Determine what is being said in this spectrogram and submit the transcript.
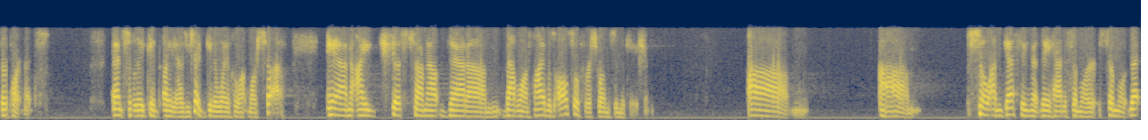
departments. And so they could, as you said, get away with a lot more stuff. And I just found out that um, Babylon 5 was also first run syndication. Um, um, so I'm guessing that they had a similar, similar that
